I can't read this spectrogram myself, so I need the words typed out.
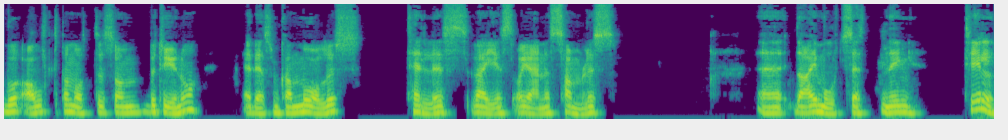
hvor alt på en måte som betyr noe, er det som kan måles, telles, veies og gjerne samles. Uh, da i motsetning til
